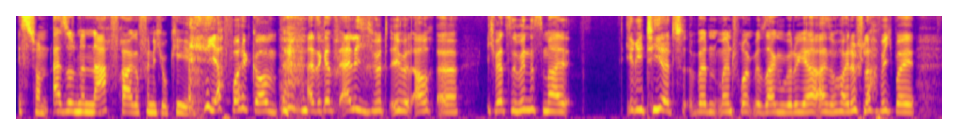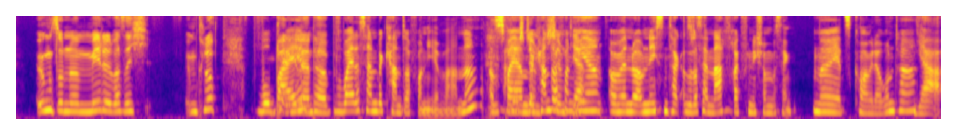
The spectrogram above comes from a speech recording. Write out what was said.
Ist schon. Also eine Nachfrage finde ich okay. ja, vollkommen. Also ganz ehrlich, ich würde ich würd auch, äh, ich wäre zumindest mal irritiert, wenn mein Freund mir sagen würde, ja, also heute schlafe ich bei irgend so Mädel, was ich im Club wobei, Wobei das ja ein Bekannter von ihr war, ne? Also es war ja, ja ein stimmt, Bekannter stimmt, von ja. ihr, aber wenn du am nächsten Tag, also dass er nachfragt, finde ich schon ein bisschen, ne, jetzt komm mal wieder runter. Ja,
